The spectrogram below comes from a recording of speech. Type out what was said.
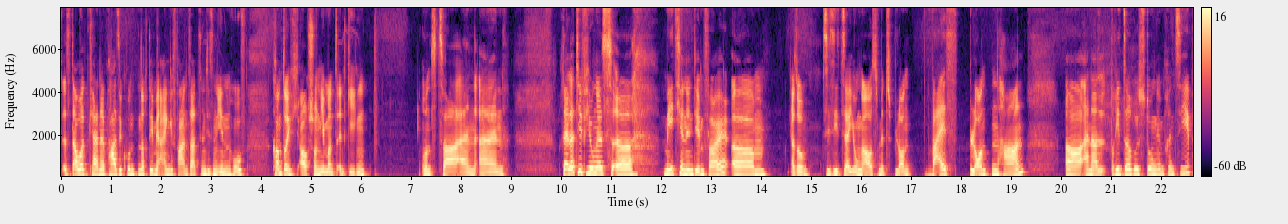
es dauert keine paar Sekunden, nachdem ihr eingefahren seid in diesen Innenhof, kommt euch auch schon jemand entgegen. Und zwar ein, ein relativ junges äh, Mädchen in dem Fall. Ähm, also sie sieht sehr jung aus mit blond, weiß-blonden Haaren, äh, einer Ritterrüstung im Prinzip.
